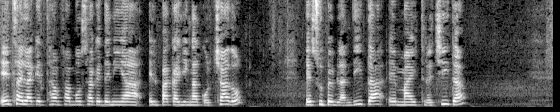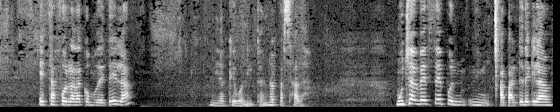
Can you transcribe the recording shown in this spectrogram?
Esta es la que es tan famosa que tenía el packaging acolchado. Es súper blandita, es más estrechita. Está forrada como de tela. Mira qué bonita, una pasada. Muchas veces, pues, mm, aparte de que las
